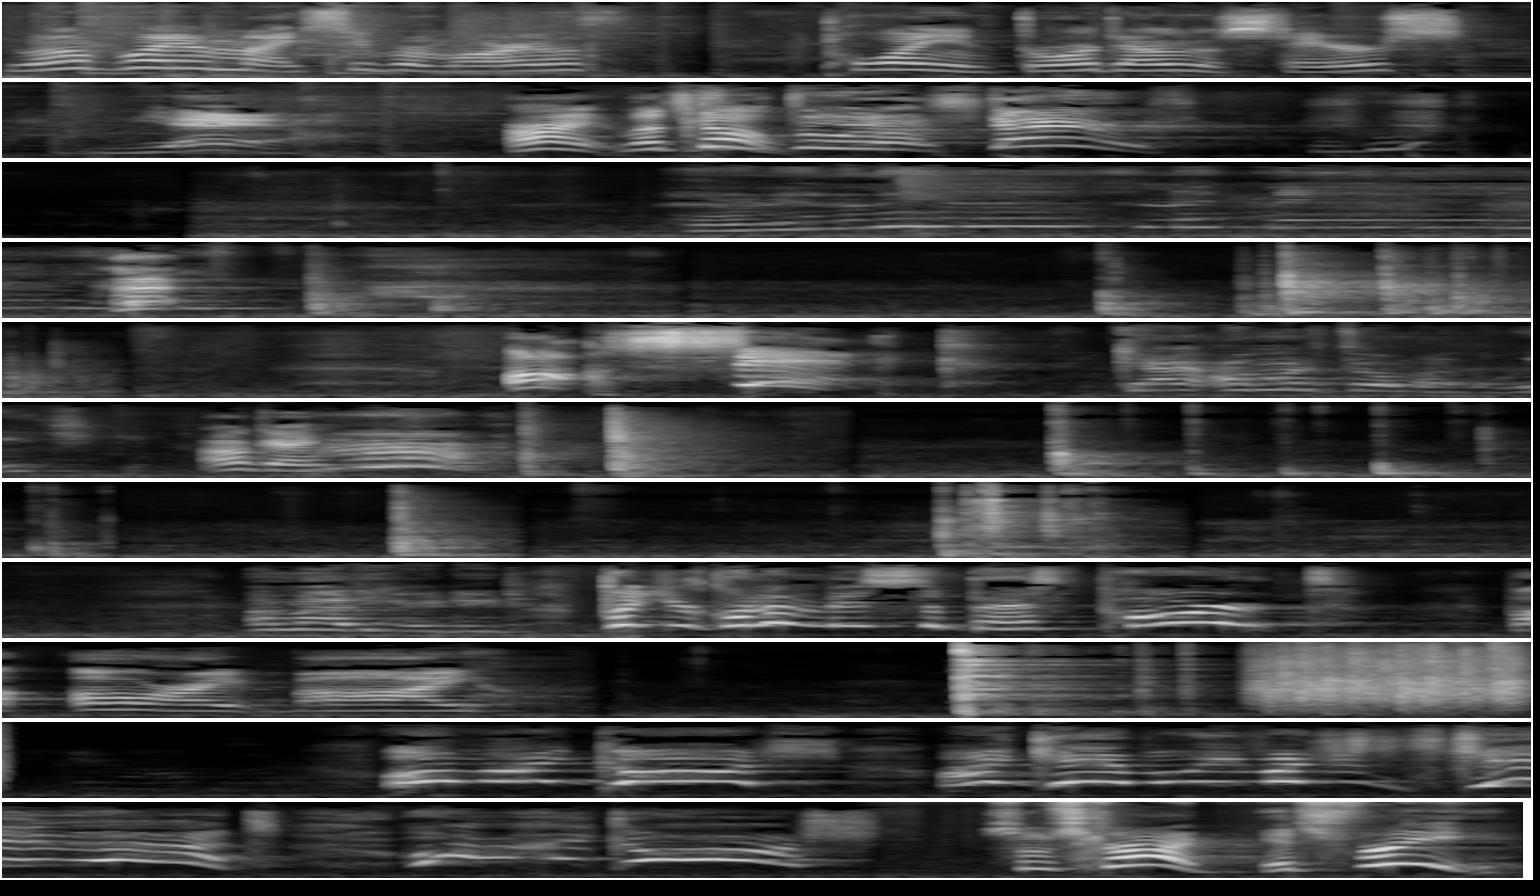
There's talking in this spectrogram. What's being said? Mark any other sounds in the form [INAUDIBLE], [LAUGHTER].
You want to play with my Super Mario toy and throw it down the stairs? Yeah. All right, let's go. Throw it downstairs. [LAUGHS] oh, sick. Okay, I'm gonna throw my Luigi. Okay. Ah! I'm out of here, dude. But you're gonna miss the best part. But all right, bye. Oh my gosh! I can't believe I just did that! Oh my gosh! Subscribe, it's free.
